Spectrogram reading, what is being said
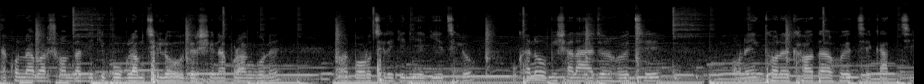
এখন আবার সন্ধ্যার দিকে প্রোগ্রাম ছিল ওদের সেনা প্রাঙ্গণে। আমার বড় ছেলেকে নিয়ে গিয়েছিল। ওখানেও বিশাল আয়োজন হয়েছে। অনেক ধরনের খাওয়া দাওয়া হয়েছে কাচ্ছি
